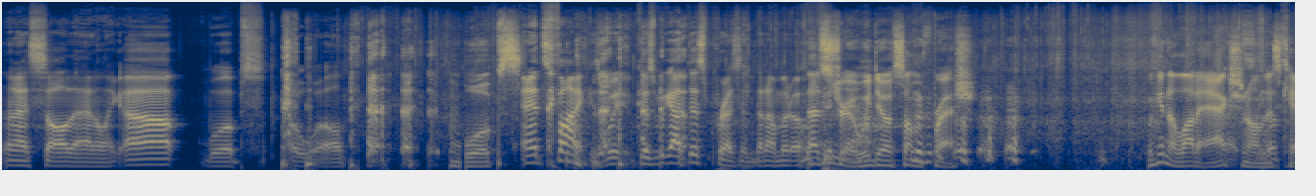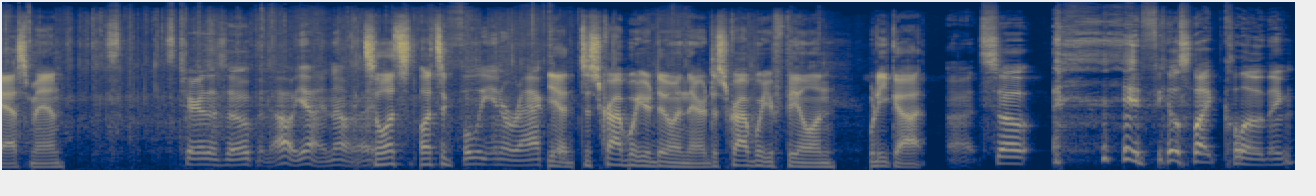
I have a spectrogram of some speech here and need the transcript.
And I saw that. I'm like, ah, whoops. Oh well. Whoops. And it's fine because we because we got this present that I'm gonna. Open That's true. now. We do have something fresh. We're getting a lot of action so on this cast, man. Let's tear this open. Oh yeah, I know, right? So let's let's fully interact. yeah, describe what you're doing there. Describe what you're feeling. What do you got? Alright, so it feels like clothing.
